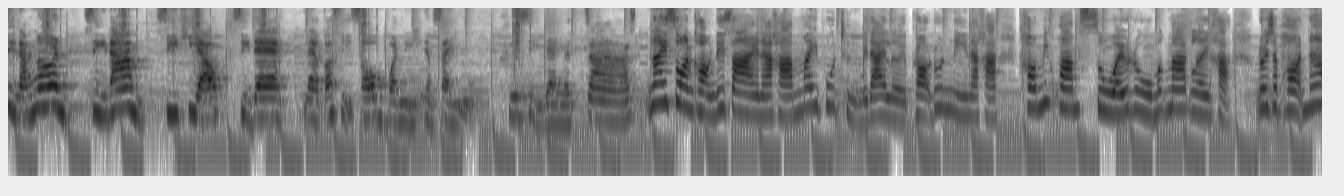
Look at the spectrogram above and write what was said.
สีน้ำเงิน สีดำสีเขียว สีแดง แล้วก็สีส้มวันนี้ที่เนยใส่อยู่ คือสีแดงนะจ๊ะในส่วนของดีไซน์นะคะ ไม่พูดถึงไม่ได้เลย เพราะรุ่นนี้นะคะ เขามีความสวยหรูมากๆเลยค่ะ โดยเฉพาะหน้า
